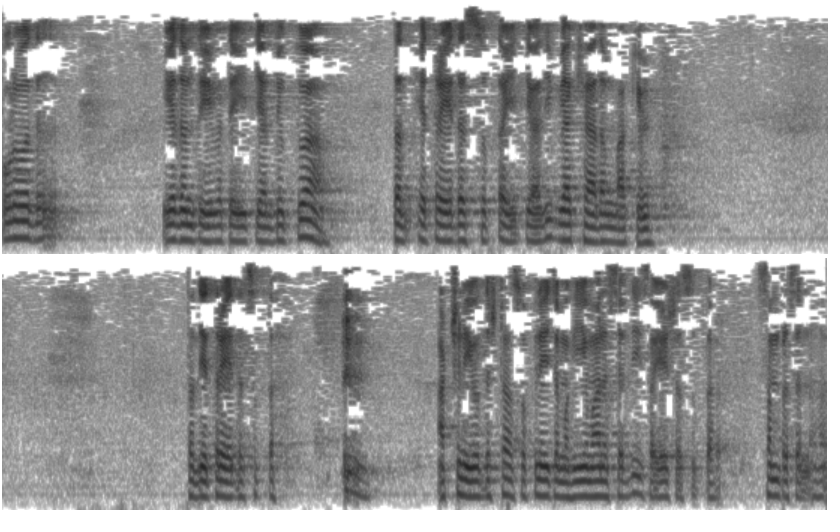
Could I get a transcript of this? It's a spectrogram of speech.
പൂർവത് ഏതം തീവത്തെ ഇത്യുക്ത തദ് എത്ര ഏതസുപ്ത ഇത്യാദി വ്യാഖ്യാതം വാക്യം തദ്യത്ര ഏതസുപ്ത അക്ഷണിയോ ദുഷ്ട സ്വപ്നേച്ച മഹീയമാന ശബ്ദി സയേഷ സുപ്ത സംപ്രസന്ന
